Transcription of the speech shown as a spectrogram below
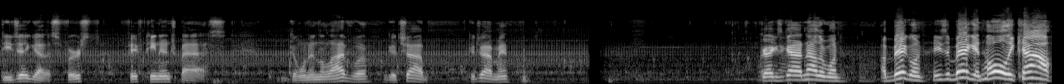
DJ got his first 15 inch bass. Going in the live well. Good job. Good job, man. Greg's got another one. A big one. He's a big one. Holy cow.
